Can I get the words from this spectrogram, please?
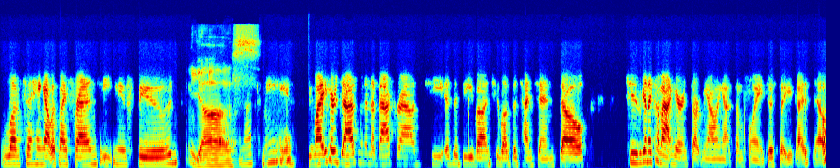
love to hang out with my friends, eat new foods. Yes. And that's me. You might hear Jasmine in the background. She is a diva and she loves attention. So she's going to come out here and start meowing at some point, just so you guys know.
